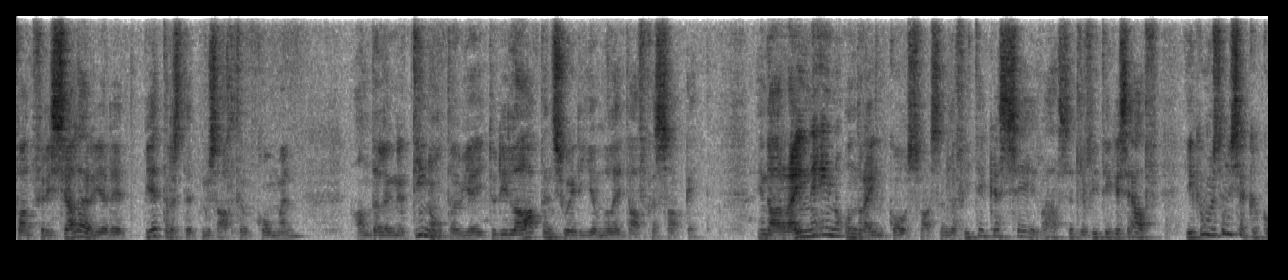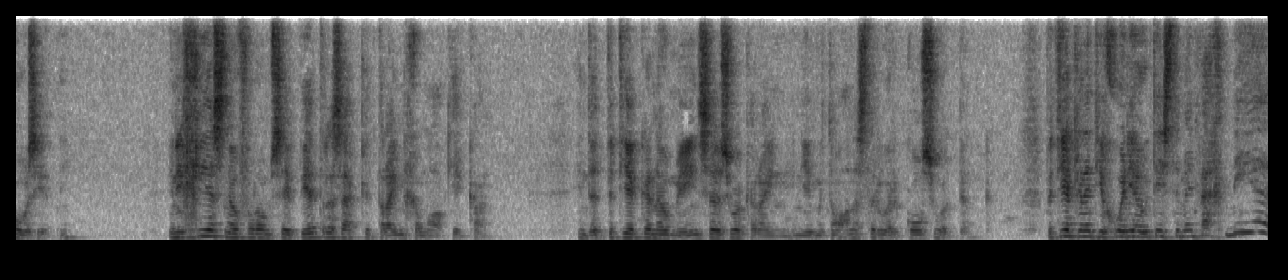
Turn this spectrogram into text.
Want vir dieselfde rede het Petrus dit moes agterkom in Handelinge 10 onthou jy toe die lakens so uit die hemel uit afgesak het. En daar rein en onrein kos was in Levitikus sê, was dit Levitikus 11. Hier kom ons nou nie sulke kos eet nie. En die Gees nou vir hom sê Petrus ek het rein gemaak, jy kan. En dit beteken nou mense is ook rein en jy moet nou anderster oor kos ook dink. Beteken dit jy gooi die Ou Testament weg? Nee.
